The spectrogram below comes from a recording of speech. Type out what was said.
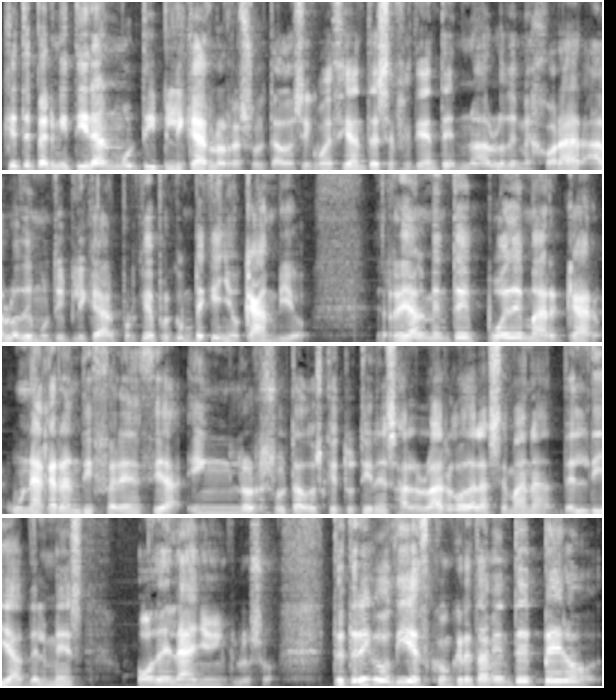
que te permitirán multiplicar los resultados. Y como decía antes, efectivamente, no hablo de mejorar, hablo de multiplicar. ¿Por qué? Porque un pequeño cambio realmente puede marcar una gran diferencia en los resultados que tú tienes a lo largo de la semana, del día, del mes o del año incluso. Te traigo 10 concretamente, pero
